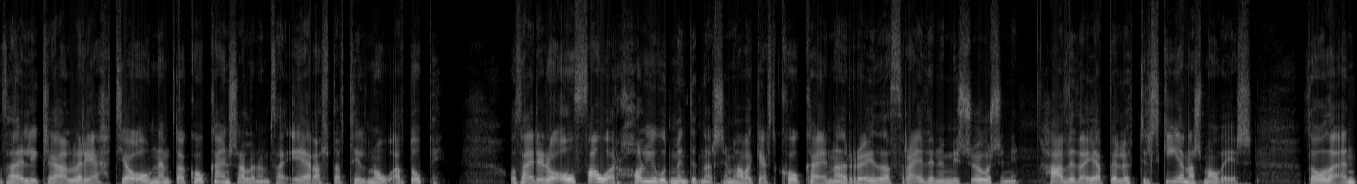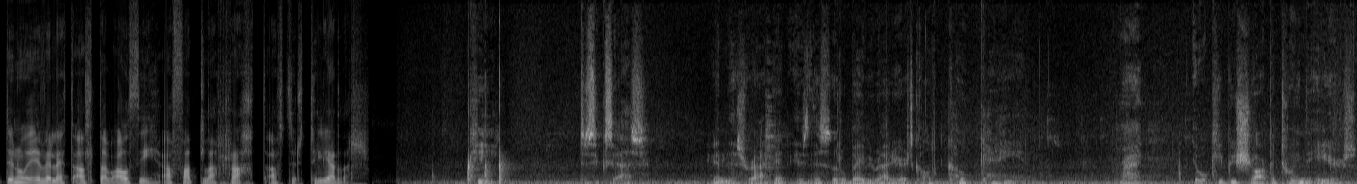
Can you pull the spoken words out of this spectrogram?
Og það er líklega alveg rétt hjá ónemda kókainsalanum, það er alltaf til nóg af dópi. Og þær eru ófáar Hollywoodmyndirnar sem hafa gert kókain að rauða þræðinum í sögusinni, hafið það jafnvel upp til skíjana smávegis þó það endi nú yfirleitt alltaf á því að falla hratt aftur til jarðar. Key to success in this racket is this little baby right here. It's called cocaine. Right. It will keep you sharp between the ears.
